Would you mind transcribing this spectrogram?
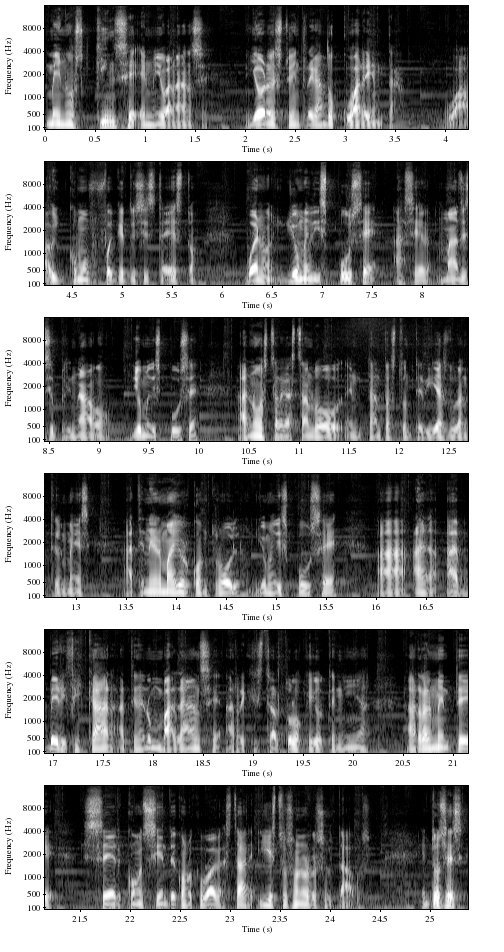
menos 15 en mi balance y ahora le estoy entregando 40. ¡Wow! ¿Y cómo fue que tú hiciste esto? Bueno, yo me dispuse a ser más disciplinado, yo me dispuse a no estar gastando en tantas tonterías durante el mes, a tener mayor control, yo me dispuse a, verificar, a tener un balance, a registrar todo lo que yo tenía, a realmente ser consciente con lo que voy a gastar y estos son los resultados. Entonces,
